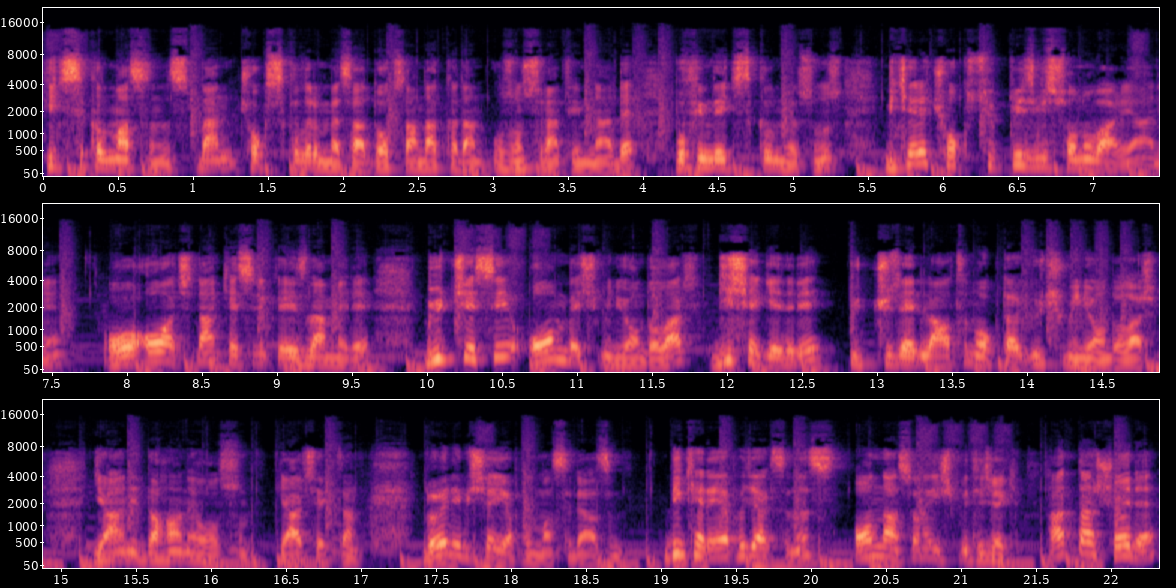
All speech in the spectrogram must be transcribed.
hiç sıkılmazsınız. Ben çok sıkılırım mesela 90 dakikadan uzun süren filmlerde. Bu filmde hiç sıkılmıyorsunuz. Bir kere çok sürpriz bir sonu var yani. O, o açıdan kesinlikle izlenmeli. Bütçesi 15 milyon dolar. Gişe geliri 356.3 milyon dolar. Yani daha ne olsun gerçekten. Böyle bir şey yapılması lazım. Bir kere yapacaksınız ondan sonra iş bitecek. Hatta şöyle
